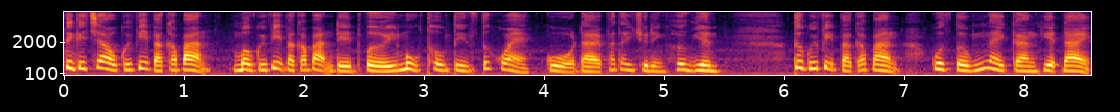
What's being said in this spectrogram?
Xin kính chào quý vị và các bạn. Mời quý vị và các bạn đến với mục thông tin sức khỏe của Đài Phát thanh Truyền hình Hưng Yên. Thưa quý vị và các bạn, cuộc sống ngày càng hiện đại,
